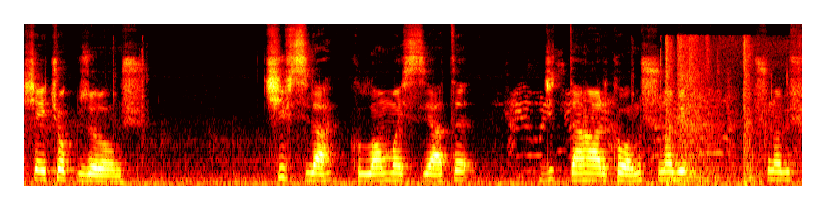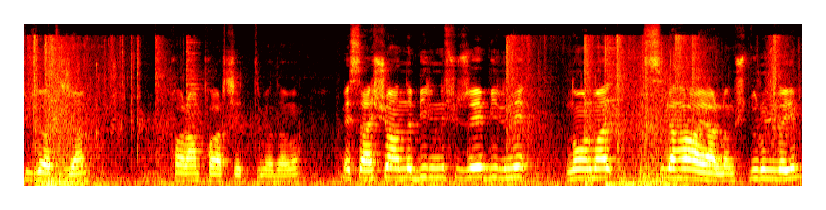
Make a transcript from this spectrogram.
şey çok güzel olmuş. Çift silah kullanma hissiyatı cidden harika olmuş. Şuna bir şuna bir füze atacağım. Paramparça ettim adamı. Mesela şu anda birini füzeye birini normal silaha ayarlamış durumdayım.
